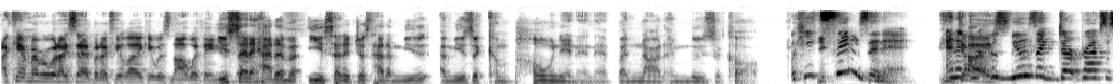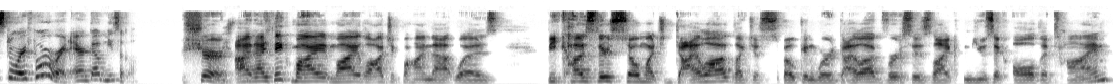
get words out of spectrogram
I can't remember what I said, but I feel like it was not what they You just said it had a. You said it just had a mu- a music component in it, but not a musical. Well, he He- sings in it. He and it, the music drives the story forward. Ergo musical. Sure. And I think my my logic behind that was because there's so much dialogue, like just spoken word dialogue versus like music all the time.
